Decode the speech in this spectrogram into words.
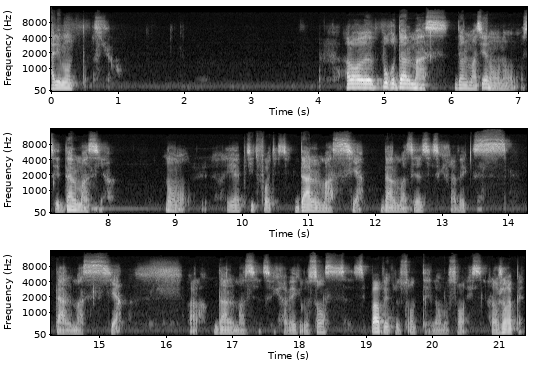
Alimentation. Alors, euh, pour Dalmas, Dalmatien, non, non, non, c'est Dalmatien. Non, non, il y a une petite faute ici. Dalmatien. Dalmatien, c'est écrit avec Dalmatien. Voilà, Dalmatien, c'est avec le son, c'est pas avec le son T, non, le son S. Alors, je répète,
